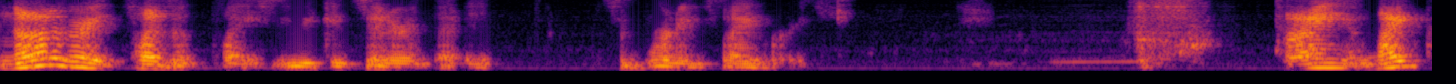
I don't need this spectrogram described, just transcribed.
not a very pleasant place if you consider that it's supporting slavery. I like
